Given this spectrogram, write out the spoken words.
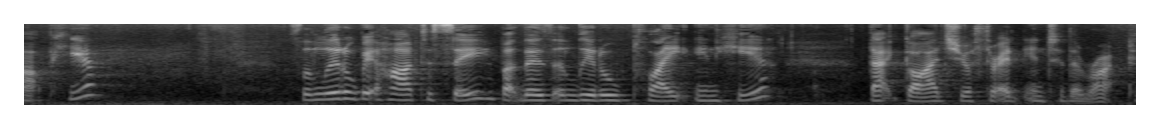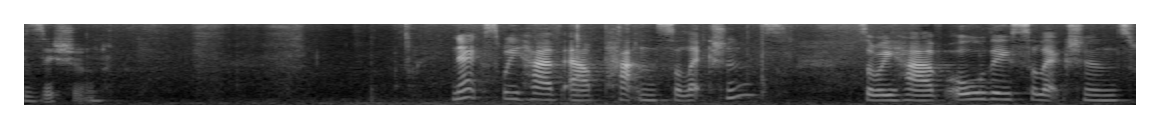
up here. It's a little bit hard to see, but there's a little plate in here that guides your thread into the right position. Next we have our pattern selections. So we have all these selections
